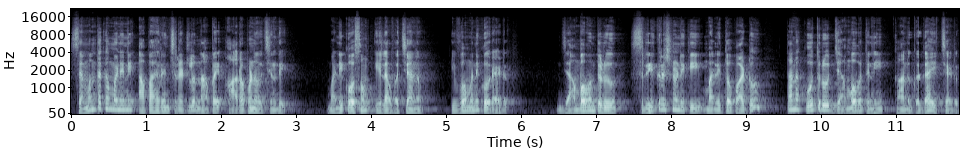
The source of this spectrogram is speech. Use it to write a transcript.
శమంతకమణిని అపహరించినట్లు నాపై ఆరోపణ వచ్చింది. మణి కోసం ఇలా వచ్చాను ఇవ్వమని కోరాడు. జాంబవంతుడు శ్రీకృష్ణునికి మణితో పాటు తన కూతురు జాంబవతిని కానుకగా ఇచ్చాడు.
